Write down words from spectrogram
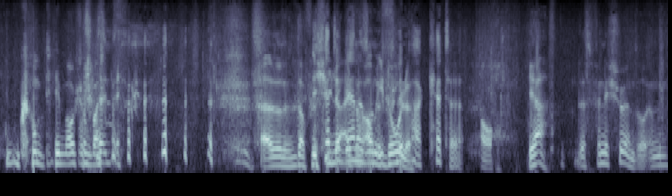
kommt dem auch schon bald. also das sind doch Ich hätte gerne so auch eine Idole. Flipperkette auch. Ja, Das finde ich schön, so im,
